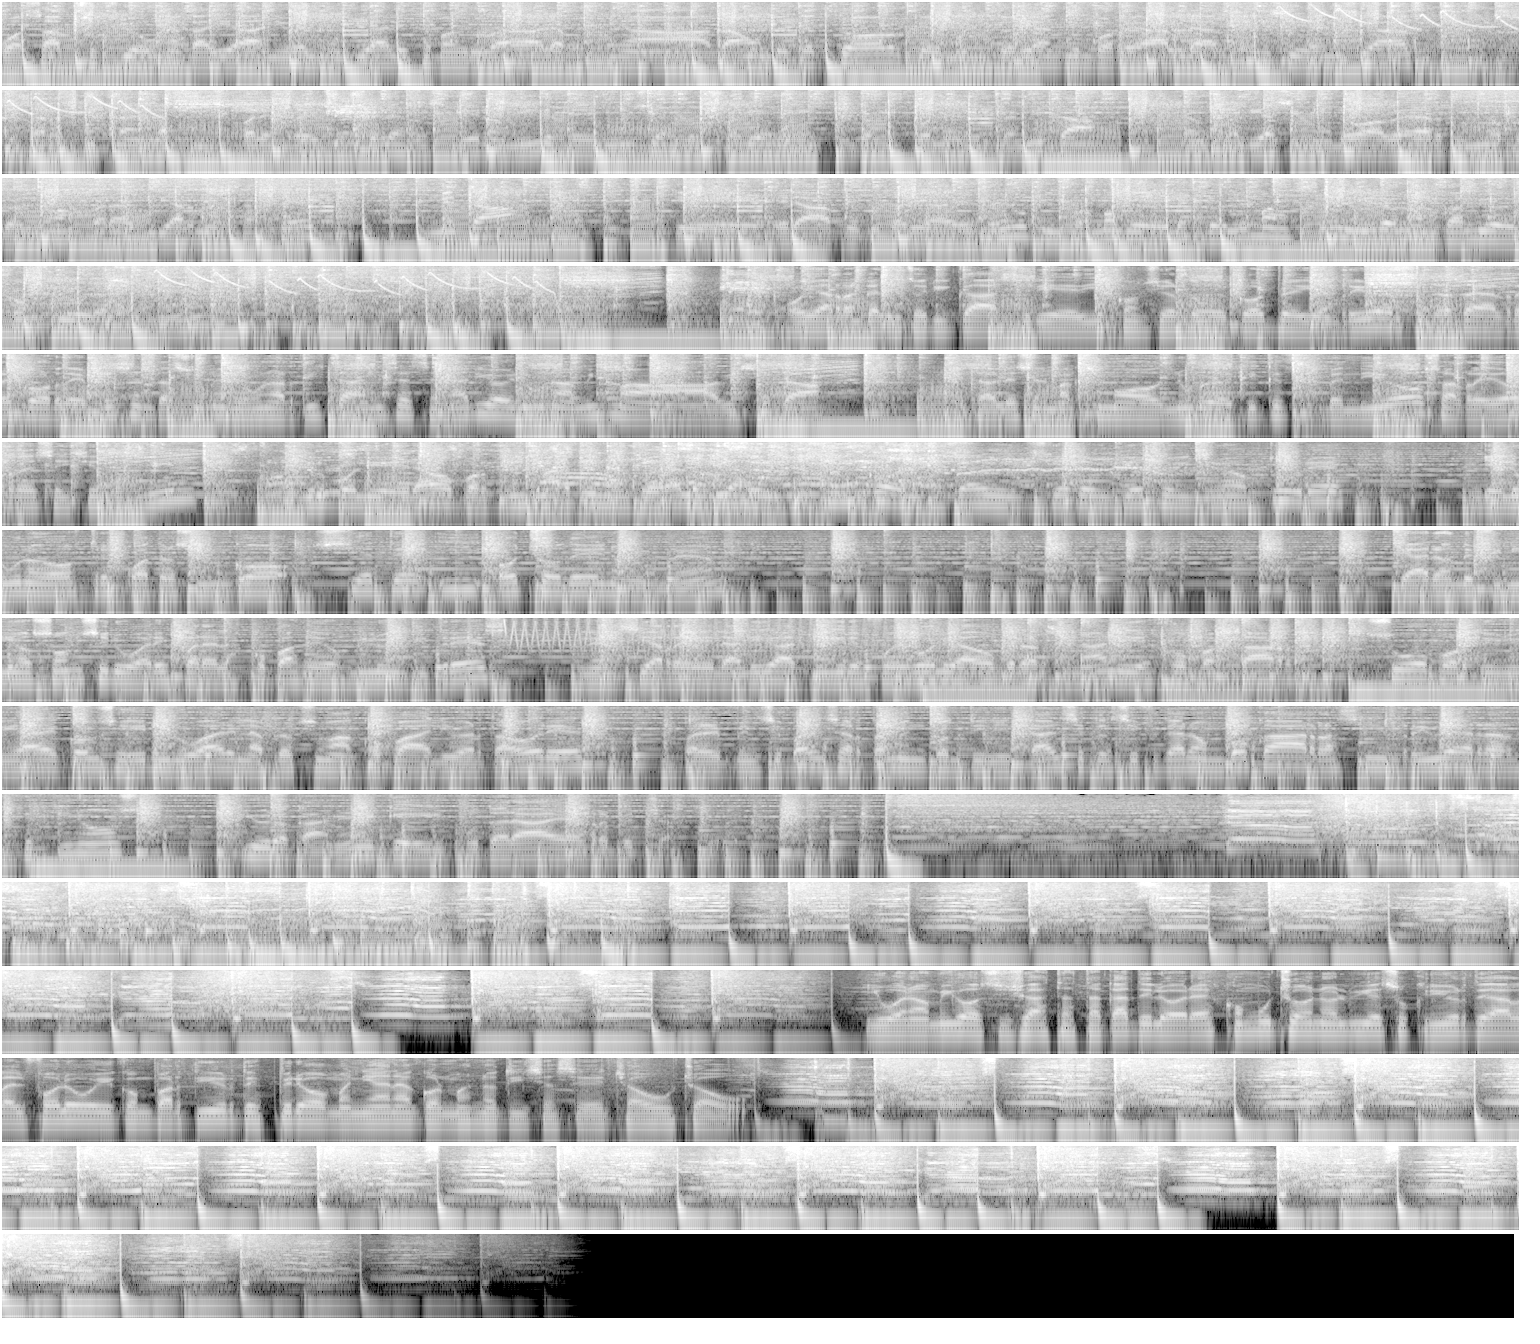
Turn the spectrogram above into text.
WhatsApp sufrió una caída a nivel mundial esta madrugada. La página Down Detector, que monitorea en tiempo real las incidencias cambio de configuración. ¿eh? Hoy arranca la histórica serie de 10 conciertos de Coldplay en River. Se trata del récord de presentaciones de un artista en ese escenario en una misma visita. Establece el máximo número de tickets vendidos, alrededor de 600.000. El grupo liderado por Chris Martin actuará los días 25, 26, 27, 28 y 29 de octubre. Y el 1, 2, 3, 4, 5, 7 y 8 de noviembre. Quedaron definidos 11 lugares para las copas de 2023. En el cierre de la liga, Tigre fue goleado por Arsenal y dejó pasar su oportunidad de conseguir un lugar en la próxima Copa de Libertadores. Para el principal certamen continental se clasificaron Boca, Racing, River, Argentinos y Huracán, ¿eh? que disputará el repechaje. Bueno amigos, si llegaste hasta acá te lo agradezco mucho. No olvides suscribirte, darle el follow y compartir. Te espero mañana con más noticias. ¿eh? Chau, chau.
